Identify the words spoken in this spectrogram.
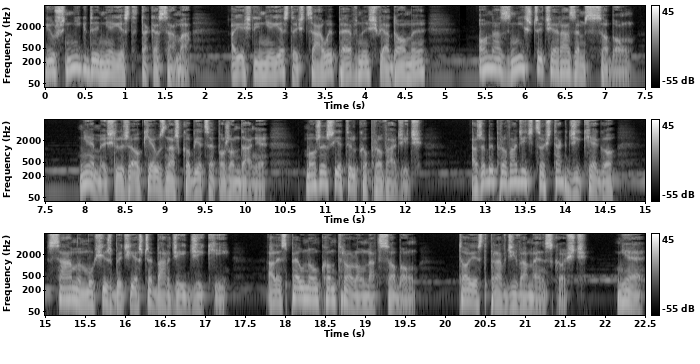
już nigdy nie jest taka sama. A jeśli nie jesteś cały, pewny, świadomy, ona zniszczy cię razem z sobą. Nie myśl, że okiełznasz kobiece pożądanie. Możesz je tylko prowadzić. A żeby prowadzić coś tak dzikiego, sam musisz być jeszcze bardziej dziki, ale z pełną kontrolą nad sobą. To jest prawdziwa męskość. Nie,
